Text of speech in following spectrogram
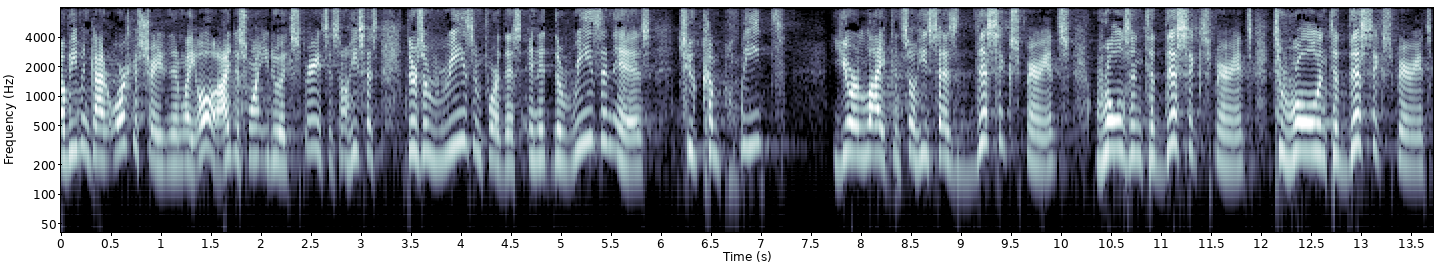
of even God orchestrating them, like, oh, I just want you to experience this. No, he says there's a reason for this, and it, the reason is to complete your life. And so he says this experience rolls into this experience, to roll into this experience,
